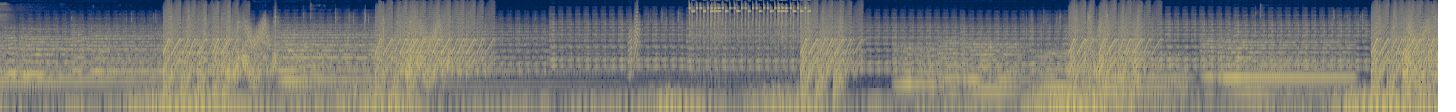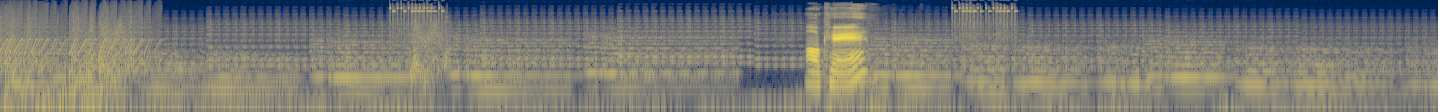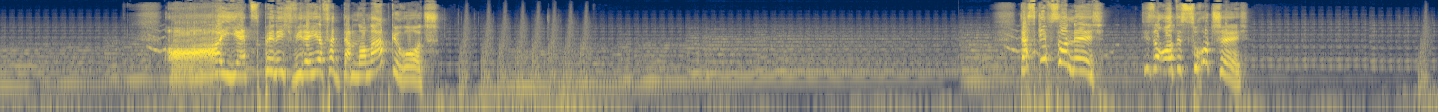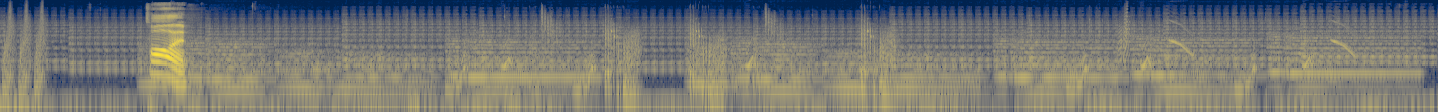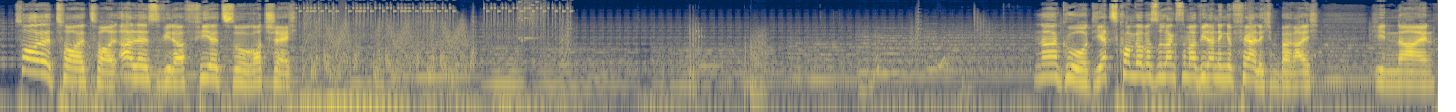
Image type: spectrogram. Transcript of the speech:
Okay. Oh, jetzt bin ich wieder hier verdammt nochmal abgerutscht. Das gibt's doch nicht! Dieser Ort ist zu rutschig! Toll! Toll, toll, toll. Alles wieder viel zu rutschig. Na gut, jetzt kommen wir aber so langsam mal wieder in den gefährlichen Bereich hinein.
